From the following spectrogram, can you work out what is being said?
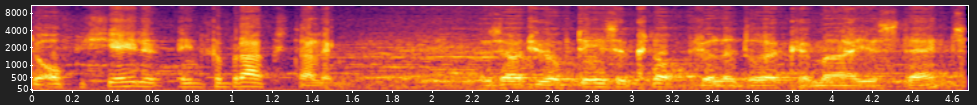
de officiële ingebruikstelling. Zou u op deze knop willen drukken, majesteit?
